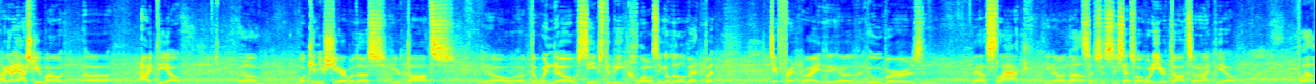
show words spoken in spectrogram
I got to ask you about uh, IPO. Um, what can you share with us, your thoughts? You know, uh, the window seems to be closing a little bit, but different, right? You know, the Ubers and well, Slack, you know, not Well- such a successful. What are your thoughts on IPO? Well,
